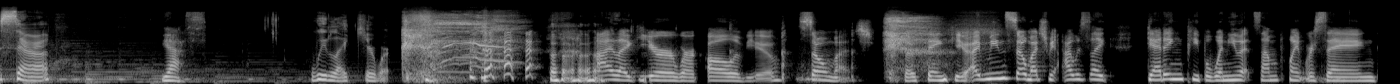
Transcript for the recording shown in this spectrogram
Sarah. Yes. We like your work. I like your work, all of you, so much. So thank you. I mean, so much to me. I was like getting people when you at some point were saying,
